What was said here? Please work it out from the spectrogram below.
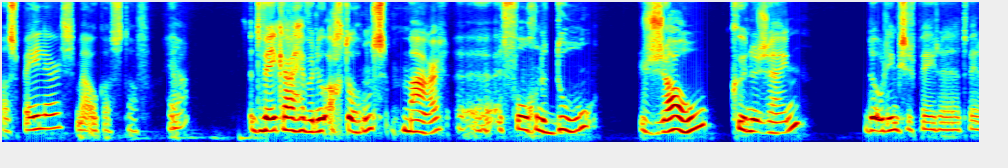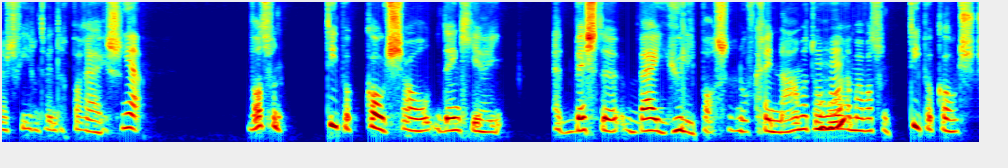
Als spelers, maar ook als staf. Ja. Het WK hebben we nu achter ons. Maar uh, het volgende doel zou kunnen zijn... de Olympische Spelen 2024 Parijs. Ja. Wat voor type coach zou, denk je, het beste bij jullie passen? Dan hoef ik geen namen te mhm. horen, maar wat voor type coach?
